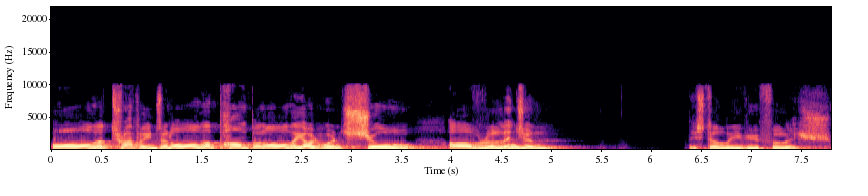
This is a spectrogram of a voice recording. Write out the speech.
all the trappings and all the pomp and all the outward show of religion, they still leave you foolish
